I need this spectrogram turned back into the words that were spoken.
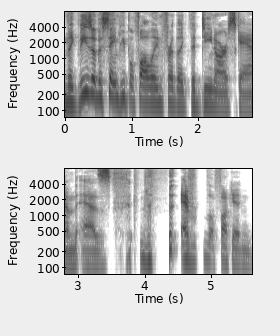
like these are the same people falling for like the dinar scam as the, ev- the fucking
